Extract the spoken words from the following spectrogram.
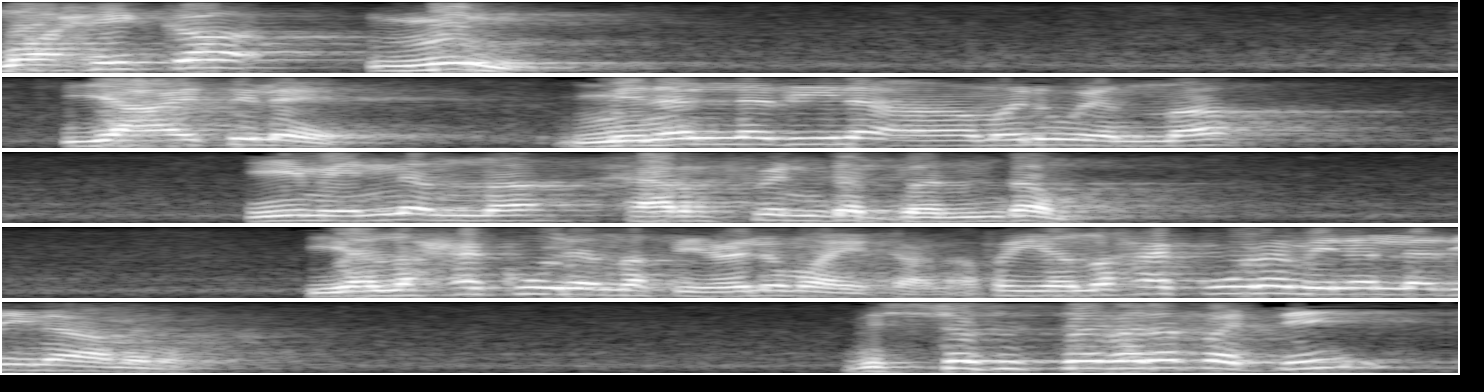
ലഹിക മിൻ. ഈ ആയത്തിലെ മിനല്ലദീന ആമനു എന്ന ഈ മിൻ എന്ന ഹെർഫിന്റെ ബന്ധം യൽഹക്കൂൻ എന്ന ഫിയലുമായിട്ടാണ് അപ്പൊ യൽഹക്കൂന മിനല്ലദീന ആമനു. വിശ്വസിച്ചവരെ പറ്റി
